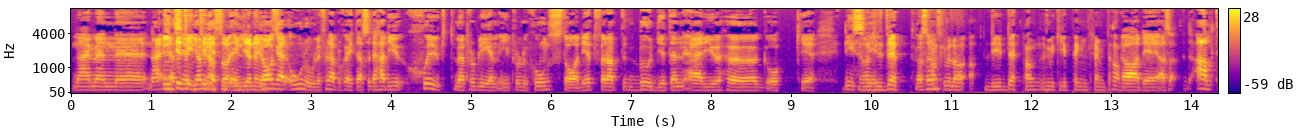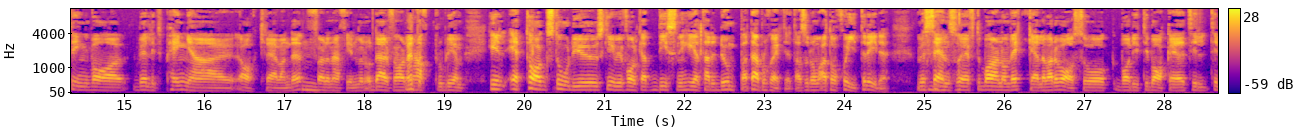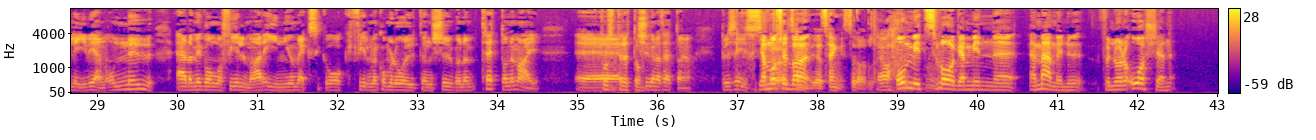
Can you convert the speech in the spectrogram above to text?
Nej men, eh, nej, inte alltså, Tintin jag, jag alltså, Indiana Jones. Jag är orolig för det här projektet. Alltså det hade ju sjukt med problem i produktionsstadiet för att budgeten är ju hög och eh, Disney... Ja, det är ju Depp. Alltså, han ska väl ha, det är Depp, han, hur mycket pengar kräver inte han? Ja, det, alltså allting var väldigt pengakrävande ja, mm. för den här filmen och därför har Vänta. den haft problem. Ett tag stod det ju, skrev ju folk att Disney helt hade dumpat det här projektet. Alltså de, att de skiter i det. Men sen mm. så efter bara någon vecka eller vad det var så var det tillbaka till, till liv igen. Och nu är de igång och filmar i New Mexico och filmen kommer då ut den 20, 13 maj. Eh, 2013. 2013 ja. Precis. Jag måste jag bara... Tänkte, jag tänkte väl. Ja. Om mitt svaga minne är med mig nu. För några år sedan.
